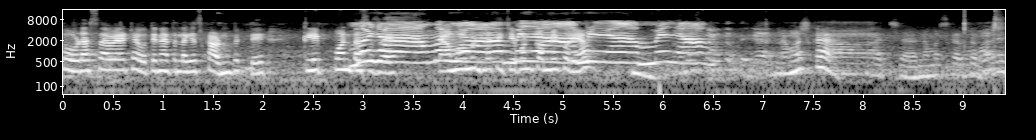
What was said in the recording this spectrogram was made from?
थोडासा वेळ ठेवते नाही तर लगेच काढून फेकते. क्लिप पण तसंच आहे. त्यामुळे म्हटलं तिचे पण कमी करूया. नमस्कार. अच्छा नमस्कार करते.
